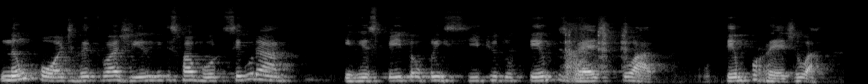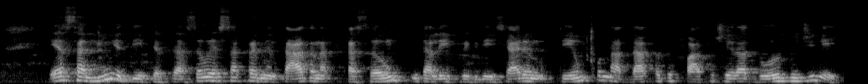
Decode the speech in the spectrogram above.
não pode retroagir em desfavor do segurado, em respeito ao princípio do tempo rege do ato. Tempo rege o ato. Essa linha de interpretação é sacramentada na aplicação da lei previdenciária no tempo, na data do fato gerador do direito.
